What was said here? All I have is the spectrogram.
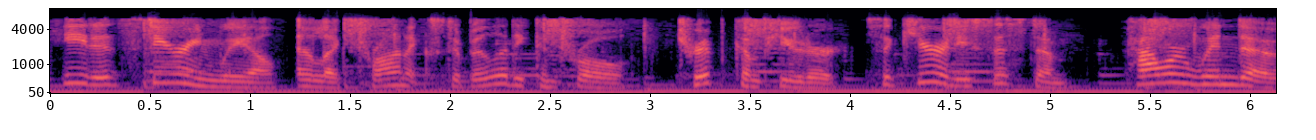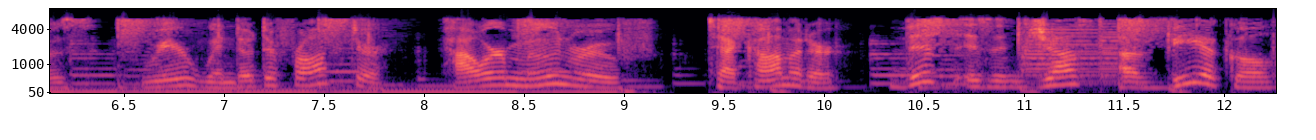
heated steering wheel, electronic stability control, trip computer, security system, power windows, rear window defroster, power moonroof, tachometer. This isn't just a vehicle,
